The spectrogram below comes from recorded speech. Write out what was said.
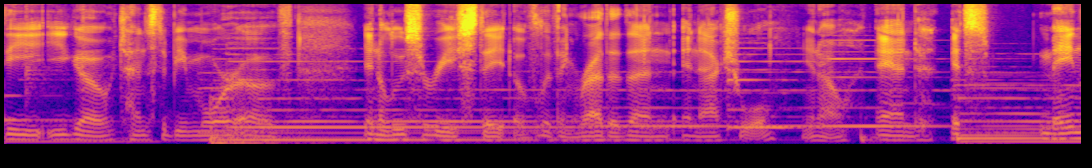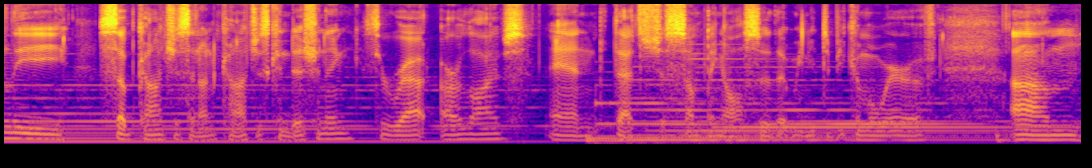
the ego tends to be more of an illusory state of living rather than an actual, you know, and it's mainly subconscious and unconscious conditioning throughout our lives, and that's just something also that we need to become aware of. Um,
